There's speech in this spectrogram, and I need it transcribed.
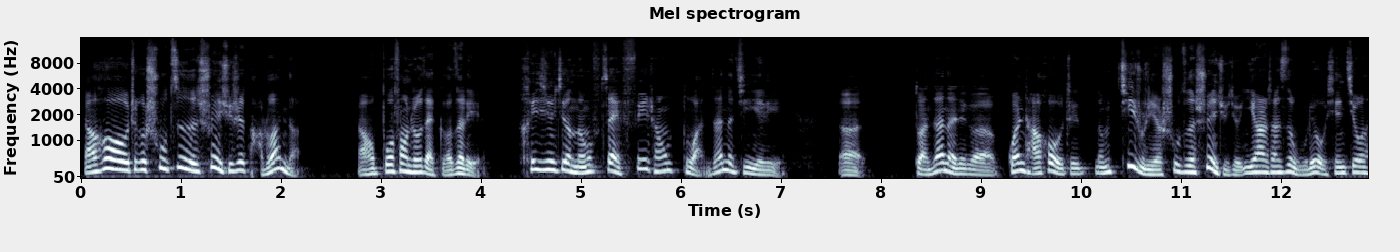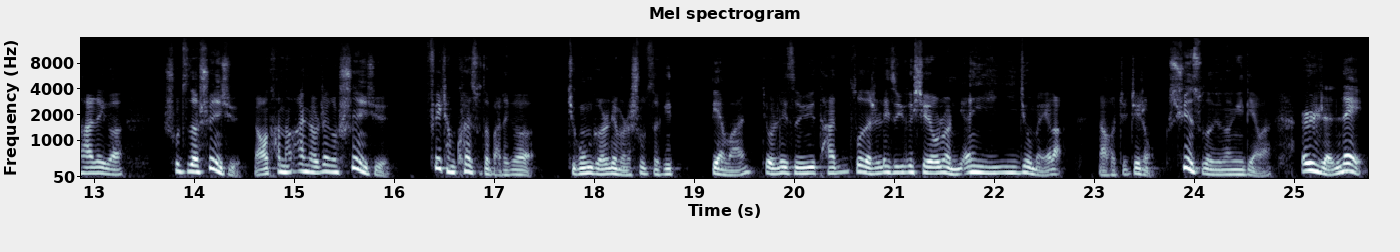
然后这个数字顺序是打乱的。然后播放之后在格子里，黑猩猩能在非常短暂的记忆里，呃，短暂的这个观察后，这能记住这些数字的顺序，就一二三四五六，先教它这个数字的顺序，然后它能按照这个顺序非常快速的把这个九宫格里面的数字给点完，就是类似于它做的是类似于一个逍遥乐，你摁一一就没了。然后这这种迅速的就能给你点完，而人类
